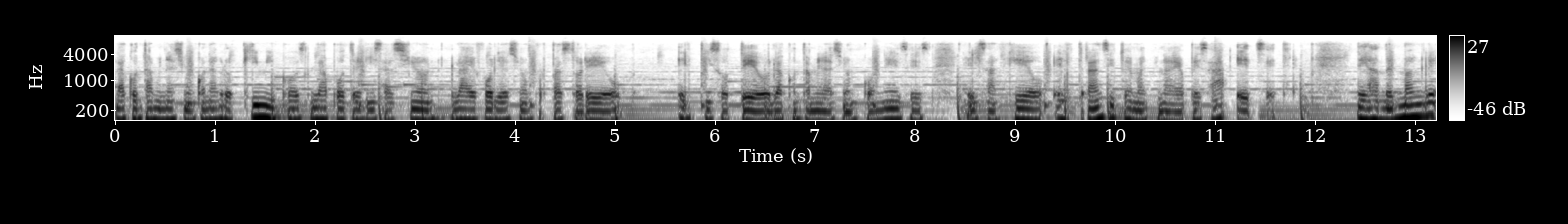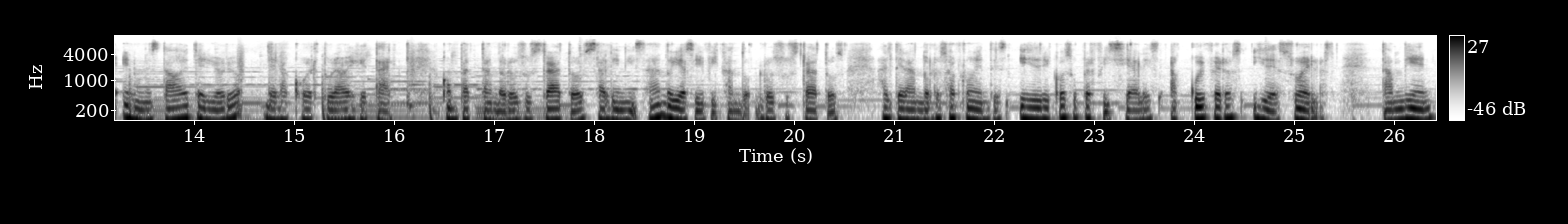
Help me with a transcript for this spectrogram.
la contaminación con agroquímicos, la potrerización, la defoliación por pastoreo, el pisoteo, la contaminación con heces, el zanjeo, el tránsito de maquinaria pesada, etc. Dejando el mangle en un estado de deterioro de la cobertura vegetal, compactando los sustratos, salinizando y acidificando los sustratos, alterando los afluentes hídricos superficiales, acuíferos y de suelos. También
